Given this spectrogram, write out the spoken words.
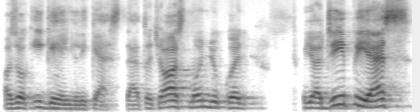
azok igénylik ezt. Tehát, hogyha azt mondjuk, hogy ugye a GPS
